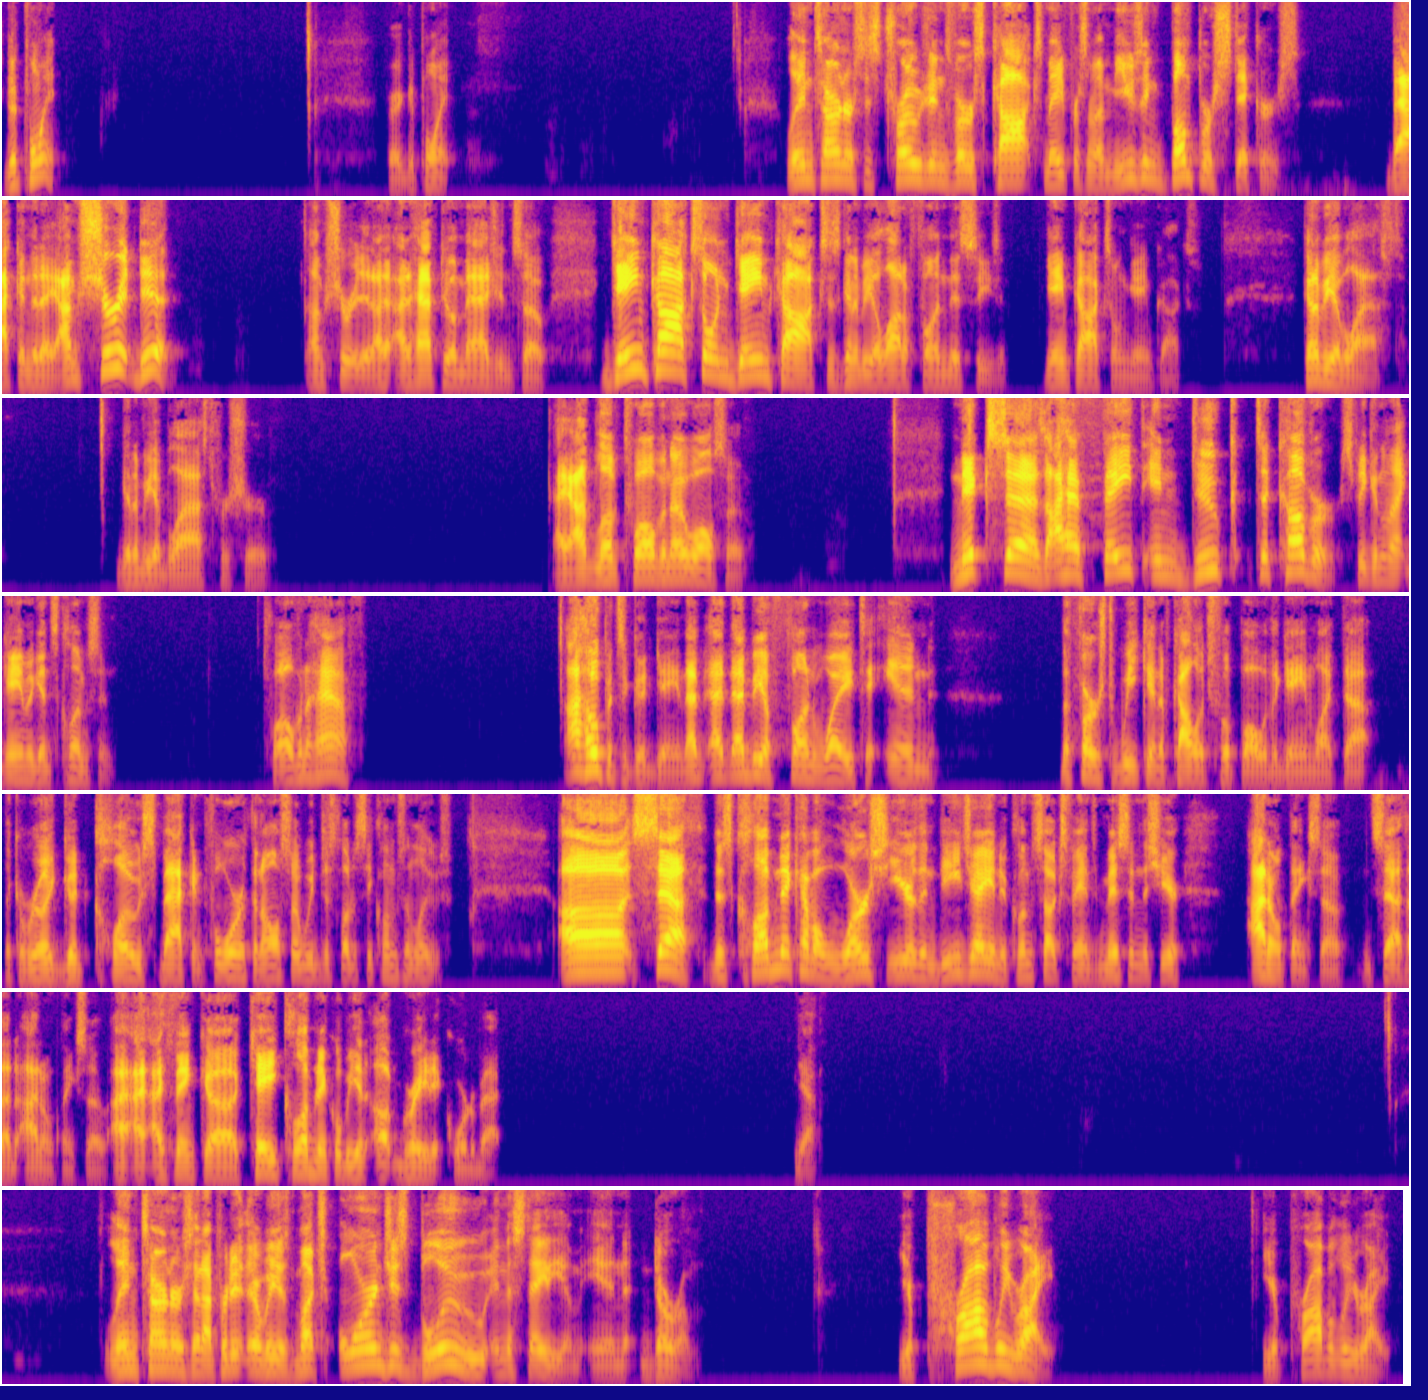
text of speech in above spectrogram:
good point. Very good point. Lynn Turner says Trojans versus Cocks made for some amusing bumper stickers back in the day. I'm sure it did. I'm sure it did. I, would have to imagine so. Gamecocks on Gamecocks is going to be a lot of fun this season. Gamecocks on Gamecocks. Going to be a blast. Going to be a blast for sure. Hey, I'd love 12 and 0 also. Nick says, I have faith in Duke to cover. Speaking of that game against Clemson, 12 and a half. I hope it's a good game. That, that'd be a fun way to end the first weekend of college football with a game like that, like a really good close back and forth. And also, we'd just love to see Clemson lose. Uh, Seth, does Klubnik have a worse year than DJ? And do Clemson Sucks fans miss him this year? I don't think so. And Seth, I, I don't think so. I, I think uh, Cade Klubnik will be an upgrade at quarterback. Yeah. Lynn Turner said, I predict there will be as much orange as blue in the stadium in Durham. You're probably right. You're probably right.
